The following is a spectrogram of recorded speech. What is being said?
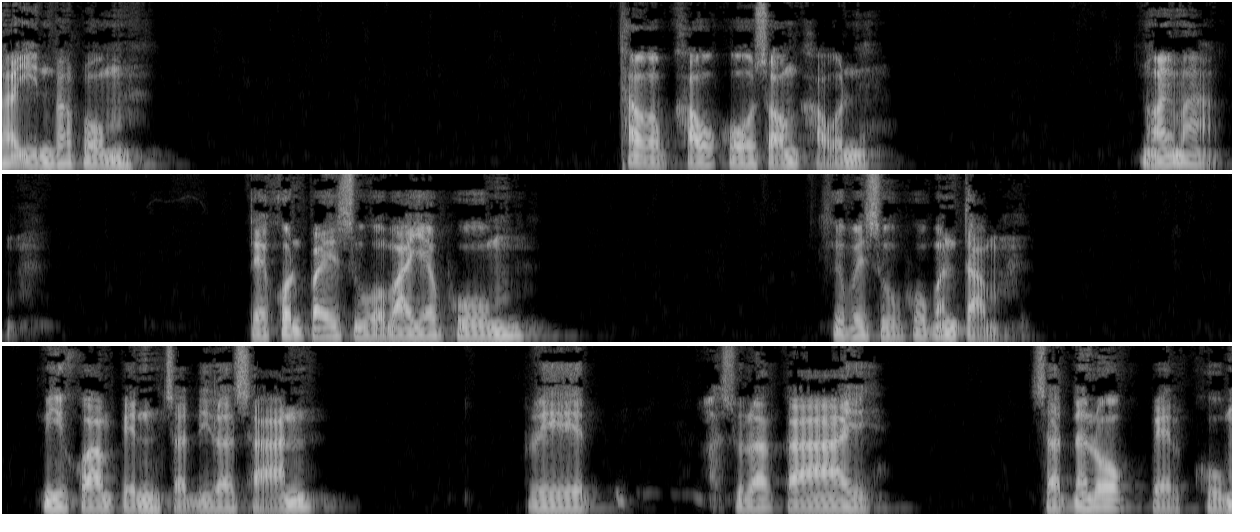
พระอินทร์พระพรหม เท่ากับเขาโคสองเขาเนี่ยน้อยมาก แต่คนไปสู่อบายภูมิ คือไปสู่ภูมิอันต่ำมีความเป็นสัตว์ดิลสาร เปรตอสุรกาย สัตว์นรกแปดขุม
